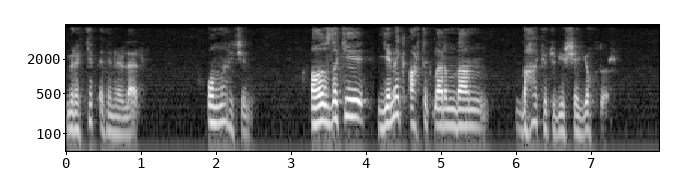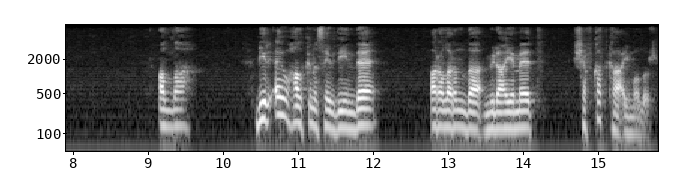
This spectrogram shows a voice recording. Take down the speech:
mürekkep edinirler. Onlar için ağızdaki yemek artıklarından daha kötü bir şey yoktur. Allah bir ev halkını sevdiğinde aralarında mülayemet, şefkat kaim olur.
